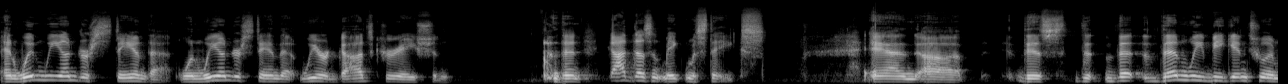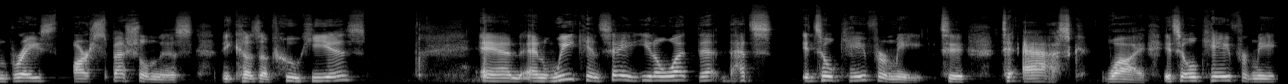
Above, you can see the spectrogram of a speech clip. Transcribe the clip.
And when we understand that, when we understand that we are God's creation, then God doesn't make mistakes. And uh, this, the, the, then we begin to embrace our specialness because of who He is, and and we can say, you know what, that that's it's okay for me to to ask why. It's okay for me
